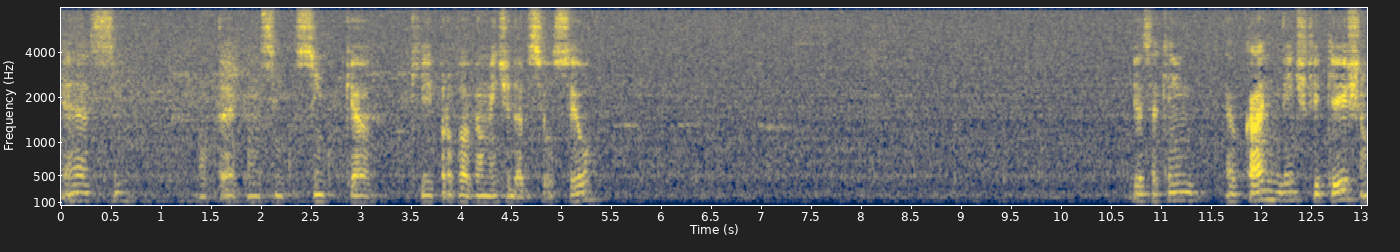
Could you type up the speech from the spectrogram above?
MS, Multec 155 que, é, que provavelmente deve ser o seu. Esse aqui é é o Car Identification,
